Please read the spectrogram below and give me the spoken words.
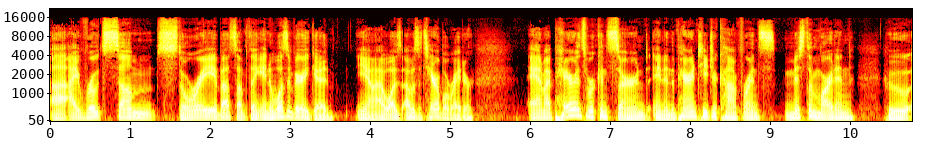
Uh, I wrote some story about something and it wasn't very good. You know, I was I was a terrible writer, and my parents were concerned. And in the parent teacher conference, Mr. Martin, who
